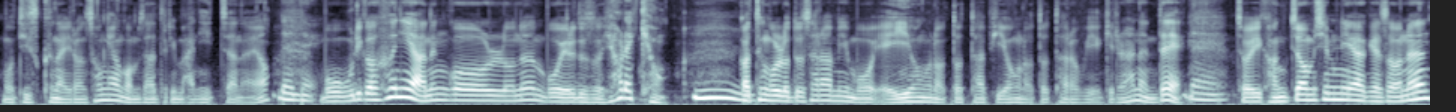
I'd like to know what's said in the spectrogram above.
뭐 디스크나 이런 성향 검사들이 많이 있잖아요. 네네. 뭐 우리가 흔히 아는 걸로는 뭐 예를 들어서 혈액형 음. 같은 걸로도 사람이 뭐 A형은 어떻다, B형은 어떻다라고 얘기를 하는데 네. 저희 강점 심리학에서는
